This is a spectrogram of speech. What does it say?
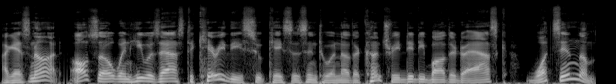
I guess not. Also, when he was asked to carry these suitcases into another country, did he bother to ask, what's in them?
